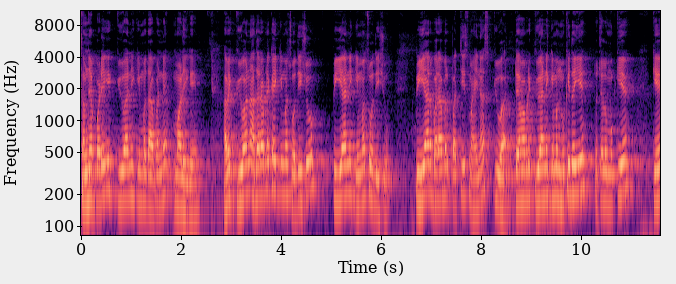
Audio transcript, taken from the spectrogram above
સમજણ પડી ગઈ? ક્યુઆરની કિંમત આપણને મળી ગઈ. હવે ક્યુઆરના આધારે આપણે કઈ કિંમત શોધીશું? પીઆરની કિંમત શોધીશું. પીઆર બરાબર પચીસ માઇનસ ક્યુઆર. તો એમાં આપણે ક્યુઆરની કિંમત મૂકી દઈએ. તો ચલો મૂકીએ કે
